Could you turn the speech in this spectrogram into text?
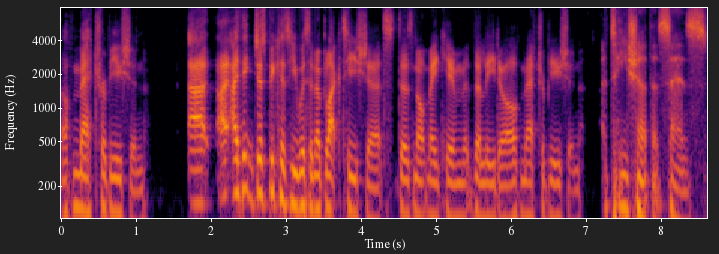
Of metribution. Uh, I, I think just because he was in a black t-shirt does not make him the leader of metribution. A t-shirt that says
